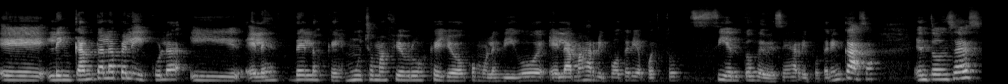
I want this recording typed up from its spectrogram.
eh, le encanta la película y él es de los que es mucho más fiebruz que yo, como les digo, él ama Harry Potter y ha puesto cientos de veces Harry Potter en casa. Entonces,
